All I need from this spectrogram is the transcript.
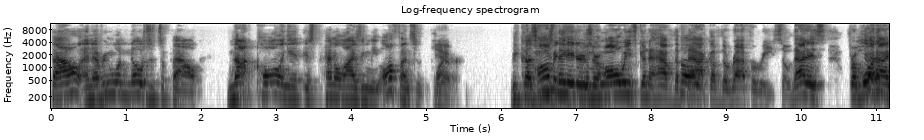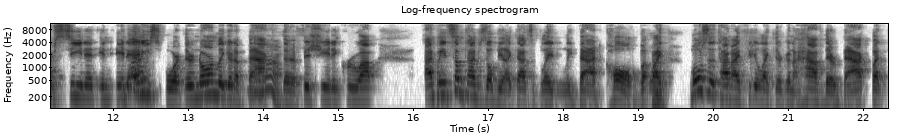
foul and everyone knows it's a foul. Not calling it is penalizing the offensive player because he's making commentators the are always going to have the So- back of the referee. So that is from what I've seen it in in Yeah. any sport. They're normally going to back the officiating crew up. I mean, sometimes they'll be like, "That's a blatantly bad call," but hmm. like most of the time, I feel like they're going to have their back. But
